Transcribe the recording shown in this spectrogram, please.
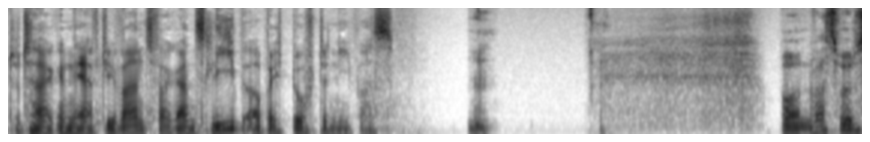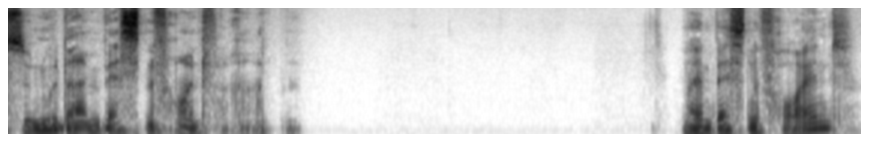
total genervt. Die waren zwar ganz lieb, aber ich durfte nie was. Und was würdest du nur deinem besten Freund verraten? Meinem besten Freund?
